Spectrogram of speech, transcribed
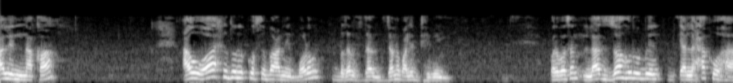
আলিন নাকা, আউ ওয়াহিদুল কুসবানি বড় যেন বালির ঢিবেই। পরে বলছেন লাজহরু বিল ইয়ালহাকুহা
